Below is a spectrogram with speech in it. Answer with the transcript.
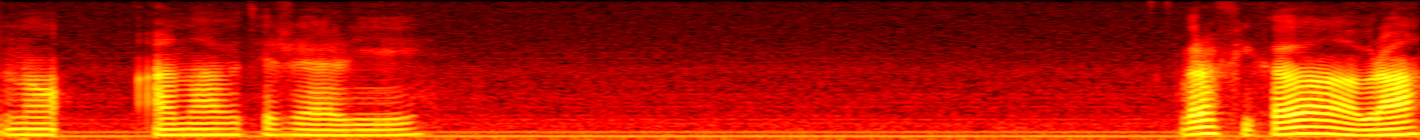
No, a nawet jeżeli. Grafika, no dobra.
